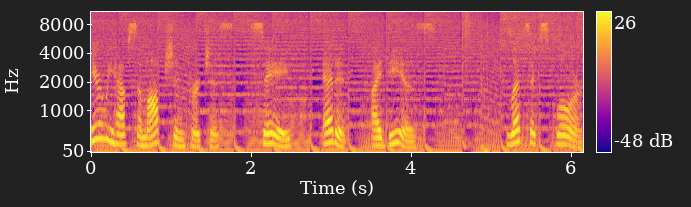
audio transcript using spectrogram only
Here we have some option purchase, save, edit, ideas. Let's explore.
